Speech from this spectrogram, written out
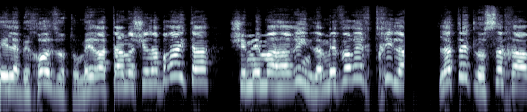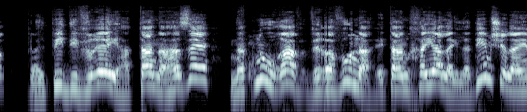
אלא בכל זאת אומר התנא של הברייתא, שממהרין למברך תחילה לתת לו שכר. ועל פי דברי התנא הזה, נתנו רב ורב הונא את ההנחיה לילדים שלהם,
